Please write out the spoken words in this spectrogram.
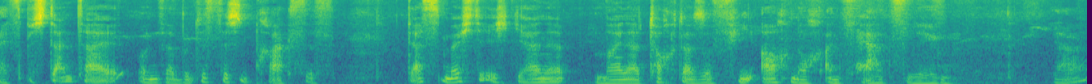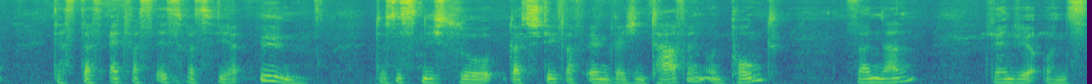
als Bestandteil unserer buddhistischen Praxis, das möchte ich gerne meiner Tochter Sophie auch noch ans Herz legen. Ja, dass das etwas ist, was wir üben. Das ist nicht so, das steht auf irgendwelchen Tafeln und Punkt, sondern wenn wir uns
